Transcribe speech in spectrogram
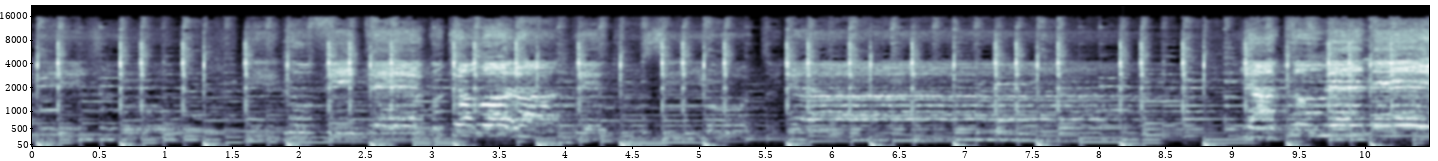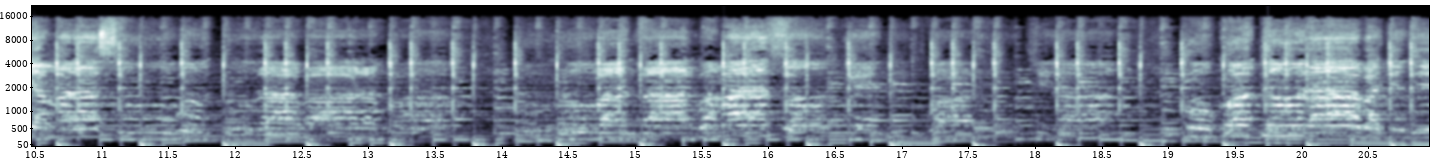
mu ijuru ntidufite gucogora twe tuzi iyo tujya yatumeneye amaraso ubu turabaragwa urubanza rw'amaraso twe ntitwarukira kuko turi abagenzi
